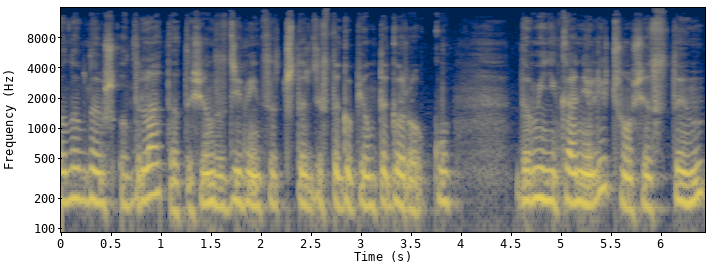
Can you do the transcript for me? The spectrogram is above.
Podobno już od lata 1945 roku Dominikanie liczą się z tym,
